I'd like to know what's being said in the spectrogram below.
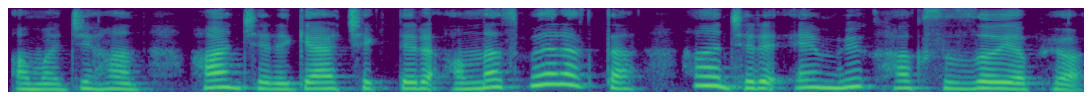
Ama Cihan hançere gerçekleri anlatmayarak da hançere en büyük haksızlığı yapıyor.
